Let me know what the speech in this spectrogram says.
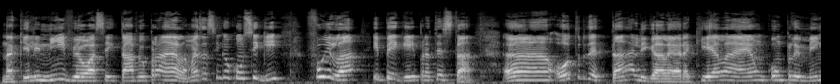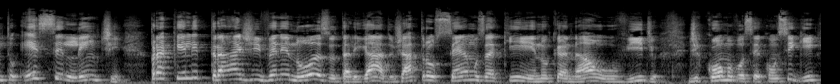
naquele nível aceitável para ela. Mas assim que eu consegui, fui lá e peguei para testar. Uh, outro detalhe, galera, que ela é um complemento excelente para aquele traje venenoso, tá ligado? Já trouxemos aqui no canal o vídeo de como você conseguir.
